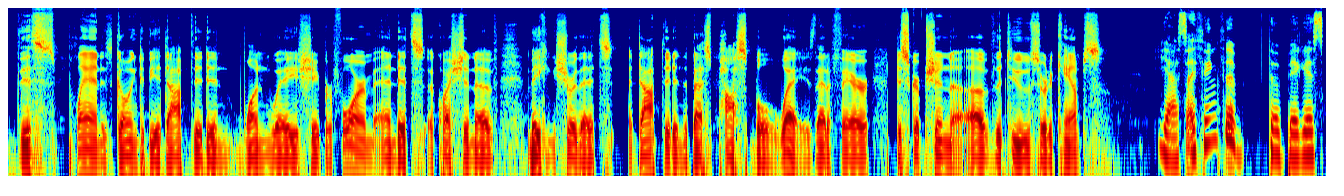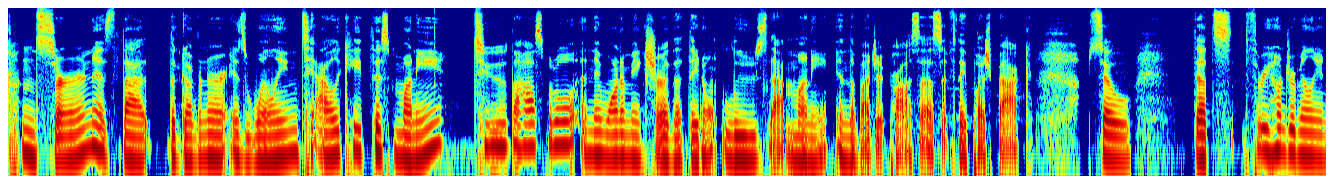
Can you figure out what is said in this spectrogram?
this plan is going to be adopted in one way, shape, or form, and it's a question of making sure that it's adopted in the best possible way. Is that a fair description of the two sort of camps? Yes, I think the the biggest concern is that the governor is willing to allocate this money to the hospital and they want to make sure that they don't lose that money in the budget process if they push back. So that's $300 million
